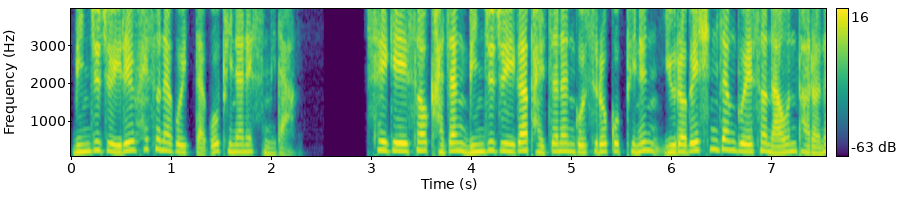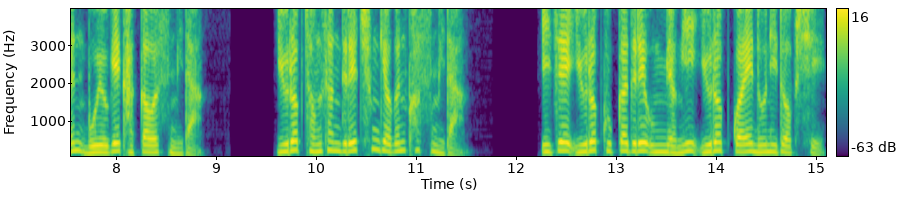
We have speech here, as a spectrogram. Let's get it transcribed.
민주주의를 훼손하고 있다고 비난했습니다. 세계에서 가장 민주주의가 발전한 곳으로 꼽히는 유럽의 심장부에서 나온 발언은 모욕에 가까웠습니다. 유럽 정상들의 충격은 컸습니다. 이제 유럽 국가들의 운명이 유럽과의 논의도 없이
